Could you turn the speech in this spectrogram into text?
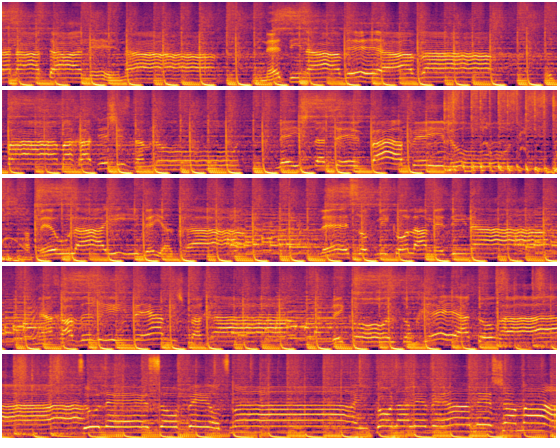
שנתן נהנה מנתינה ואהבה. ופעם אחת יש הזדמנות להשתתף בפעילות. הפעולה היא בידך לאסוף מכל המדינה מהחברים והמשפחה וכל תומכי התורה. צאו לאסוף בעוצמה עם כל הלב והנשמה.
